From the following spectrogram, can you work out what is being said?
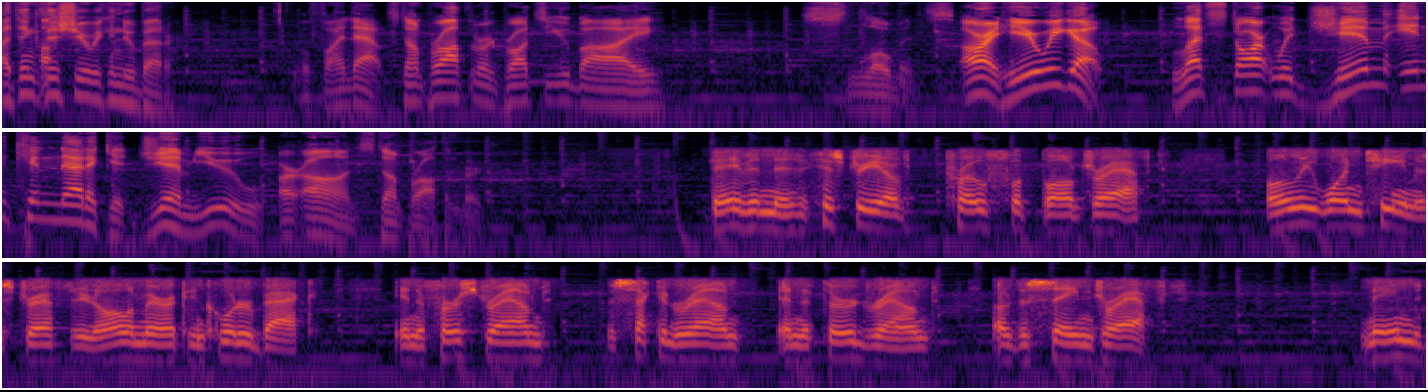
I think Uh, this year we can do better. We'll find out. Stump Rothenberg brought to you by Slomans. All right, here we go. Let's start with Jim in Connecticut. Jim, you are on Stump Rothenberg. Dave, in the history of pro football draft, only one team has drafted an All American quarterback in the first round, the second round, and the third round of the same draft. Name the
